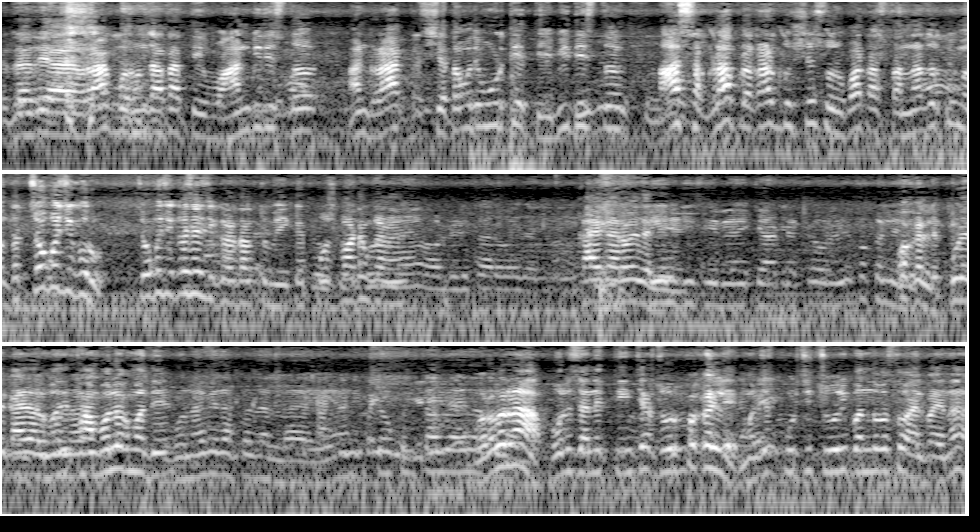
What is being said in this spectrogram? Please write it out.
राग भरून जातात ते वाहन बी दिसतं. आणि राग शेतामध्ये उडते ते बी दिसतं. हा सगळा प्रकार दृश्य स्वरूपात असताना जर तुम्ही म्हणता चौकशी करू. चौकशी कशाची करतात तुम्ही? काही पोस्टमॉर्टम करणार? ऑलरेडी कारवाई झाली. काय कारवाई झाली? पकडले पकडले. पुढे काय झालं? मध्ये थांबवलं का मध्ये? बरोबर ना? पोलिसांनी तीन चार चोर पकडले. म्हणजे पुढची चोरी बंदोबस्त व्हायला पाहिजे ना?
